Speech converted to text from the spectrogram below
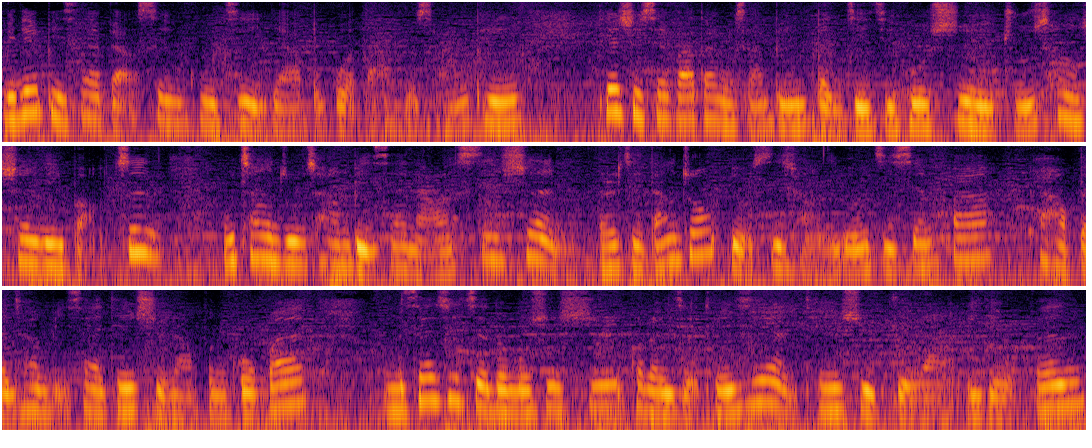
明天比赛表现估计压不过大虎翔平。天使先发大虎翔平本季几乎是主场胜利保证，五场主场比赛拿了四胜，而且当中有四场游击先发。看好本场比赛天使让分过关。我们赛事解读魔术师过来解推荐天使主让一点五分。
